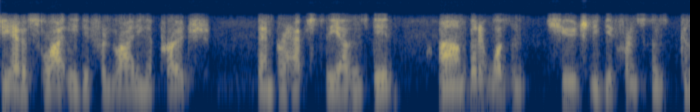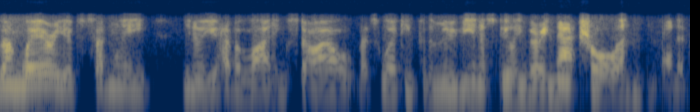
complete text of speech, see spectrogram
she had a slightly different lighting approach than perhaps the others did. Um, but it wasn't hugely different because I'm wary of suddenly you know you have a lighting style that's working for the movie and it's feeling very natural and and it's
